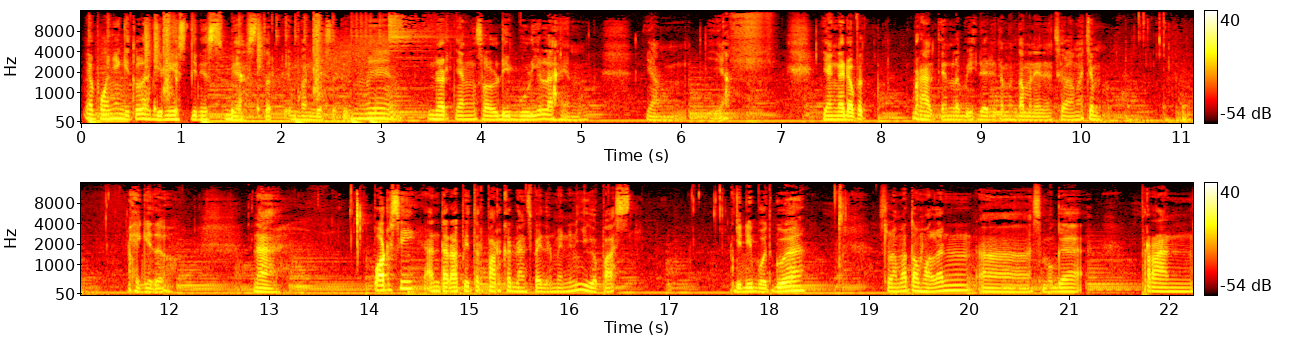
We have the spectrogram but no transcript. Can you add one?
ya pokoknya gitulah jenis-jenis bastard ya, bukan bastard itu nerd yang selalu dibully lah yang yang yang yang nggak dapet perhatian lebih dari teman-teman dan segala macem. Kayak gitu. Nah porsi antara Peter Parker dan Spider-Man ini juga pas. Jadi buat gue selama Tom Holland uh, semoga peran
